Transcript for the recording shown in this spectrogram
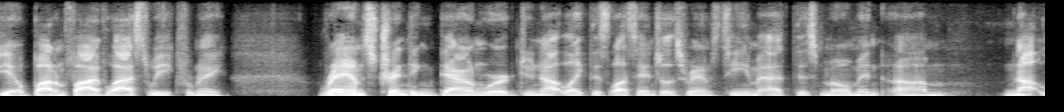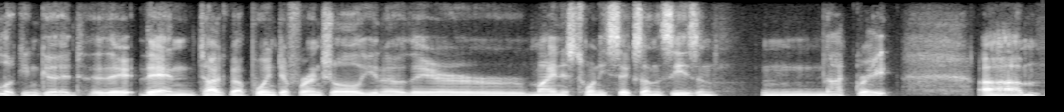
you know, bottom five last week for me. Rams trending downward. Do not like this Los Angeles Rams team at this moment. Um, not looking good. They then talk about point differential. You know they're minus twenty six on the season. Mm, not great. Um,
